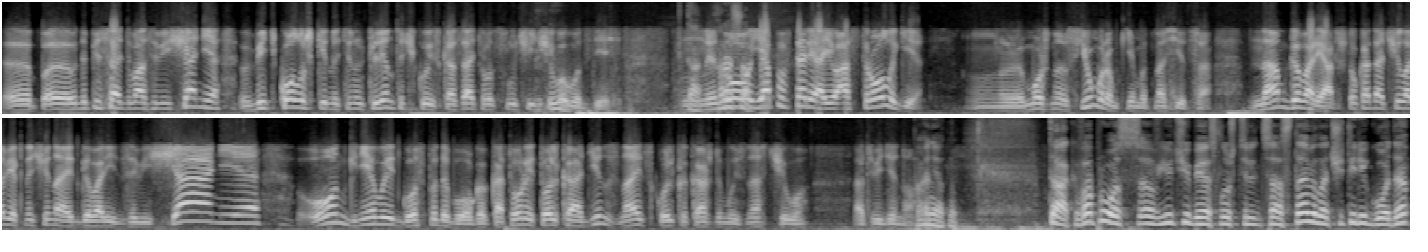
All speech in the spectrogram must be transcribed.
э, написать два завещания, вбить колышки, натянуть ленточку и сказать вот в случае чего вот здесь. Так, Но хорошо. я повторяю, астрологи, можно с юмором к ним относиться, нам говорят, что когда человек начинает говорить завещание, он гневает Господа Бога, который только один знает, сколько каждому из нас чего отведено. Понятно. Так, вопрос в Ютьюбе слушательница оставила. Четыре года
